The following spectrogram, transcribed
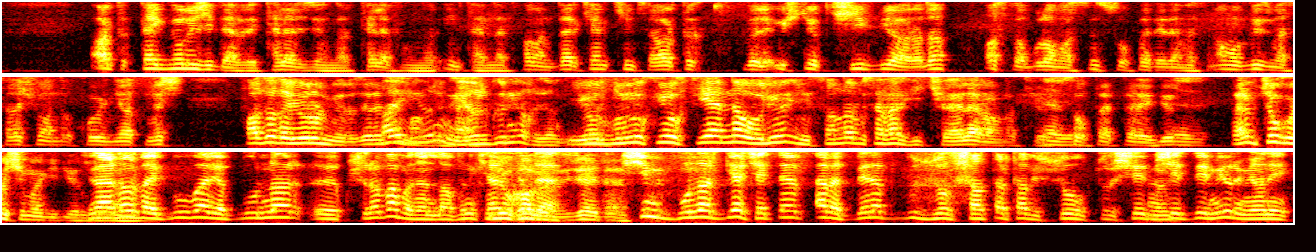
Artık teknoloji devri, televizyonlar, telefonlar, internet falan derken kimse artık böyle 3-4 kişiyi bir arada asla bulamazsın, sohbet edemezsin. Ama biz mesela şu anda koyun yatmış, fazla da yorulmuyoruz öyle ya. değil Hayır mi? amca? yorgun, yok ya. bizde. Yorgunluk yok diye ne oluyor? İnsanlar bu sefer hikayeler anlatıyor, Evet. sohbetler ediyor. Evet. Benim çok hoşuma gidiyor. Şimdi Erdal. Bey bu var ya bunlar e, kusura bakmadan lafını kestim Yok abi de. rica ederim. Şimdi bunlar gerçekten evet böyle bu zor şartlar tabii soğuktur şey bir Evet. şey demiyorum yani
